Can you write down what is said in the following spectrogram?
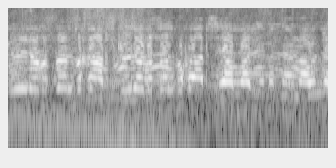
كيلو بطل بخمس كيلو بطل بخمس يلا اللي متعنا ولا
